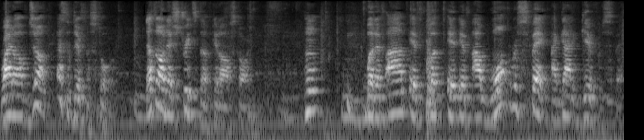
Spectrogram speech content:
right off jump, that's a different story. That's all that street stuff get all started. Hmm? But if I'm if but if I want respect, I gotta give respect.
